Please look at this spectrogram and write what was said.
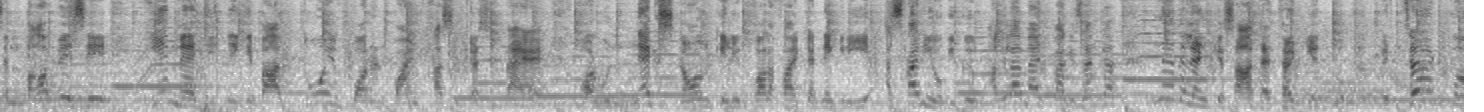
जिम्बाब्वे से ये मैच जीतने के बाद दो इंपॉर्टेंट पॉइंट हासिल कर सकता है और वो नेक्स्ट राउंड के लिए क्वालिफाई करने के लिए आसानी होगी, क्योंकि अगला मैच पाकिस्तान का नीदरलैंड के साथ है थर्टी को। थर्ड को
